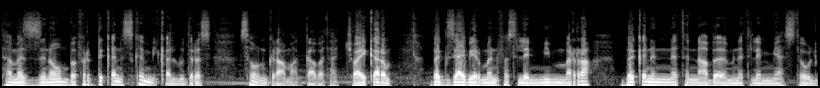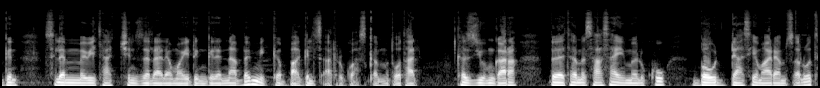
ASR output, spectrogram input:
ተመዝነውም በፍርድ ቀን እስከሚቀሉ ድረስ ሰውን ግራ ማጋባታቸው አይቀርም። በእግዚአብሔር መንፈስ ለሚመራ በቅንነትና በእምነት ለሚያስተውል ግን ስለ እመቤታችን ዘላለማዊ ድንግልና በሚገባ ግልጽ አድርጎ አስቀምጦታል። ከዚሁም ጋር በተመሳሳይ መልኩ በውዳሴ ማርያም ጸሎት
